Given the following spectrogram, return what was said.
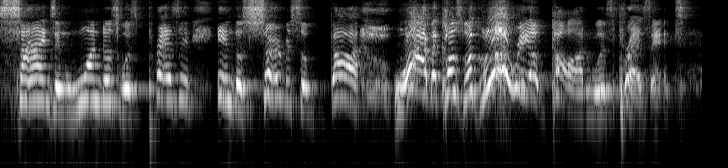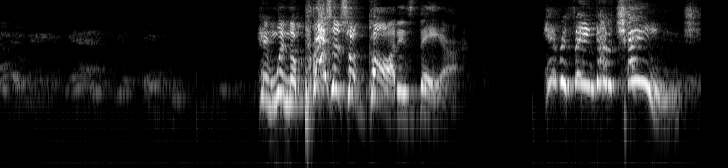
signs signs and wonders was present in the service of God. Why? Because the glory of God was present. And when the presence of God is there, everything got to change.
